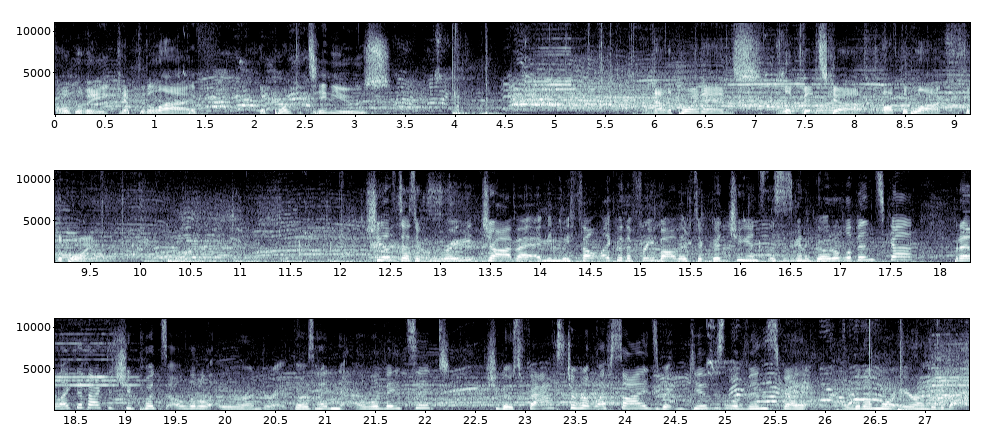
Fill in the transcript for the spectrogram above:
Oglivie kept it alive. The point continues. And now the point ends. Levinska off the block for the point. Shields does a great job. I, I, mean, we felt like with a free ball, there's a good chance this is going to go to Levinska. But I like the fact that she puts a little air under it, goes ahead and elevates it. She goes fast to her left sides, but gives Levinska a little more air under the ball.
